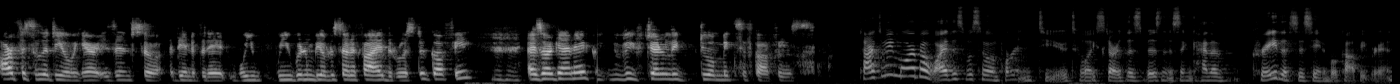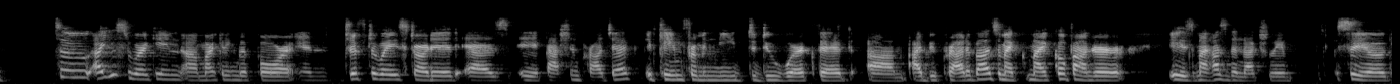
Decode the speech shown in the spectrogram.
our facility over here isn't. So at the end of the day, we, we wouldn't be able to certify the roasted coffee as organic. We generally do a mix of coffees. Talk to me more about why this was so important to you to like start this business and kind of create a sustainable coffee brand. So I used to work in uh, marketing before, and Driftaway started as a passion project. It came from a need to do work that um, I'd be proud about. So my my co-founder is my husband actually, Suyog,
